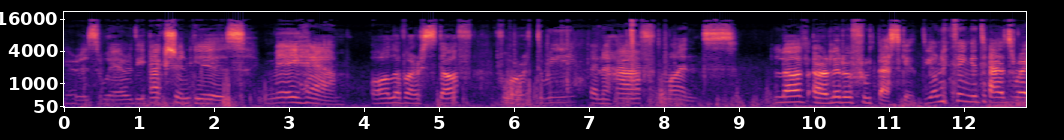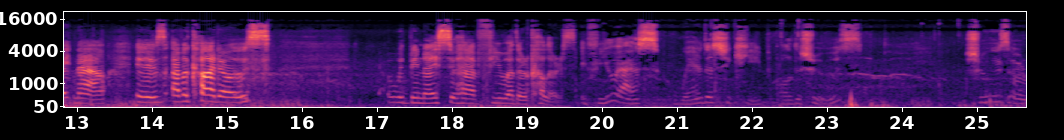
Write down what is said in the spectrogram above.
here is where the action is. Mayhem. All of our stuff for three and a half months. Love our little fruit basket. The only thing it has right now is avocados. It would be nice to have few other colors. If you ask where does she keep all the shoes, shoes are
